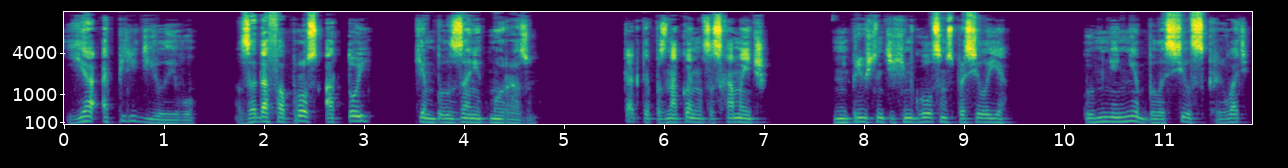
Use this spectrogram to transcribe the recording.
Я опередила его, задав вопрос о той, кем был занят мой разум. «Как ты познакомился с Хамейдж?» Непривычно тихим голосом спросила я. У меня не было сил скрывать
